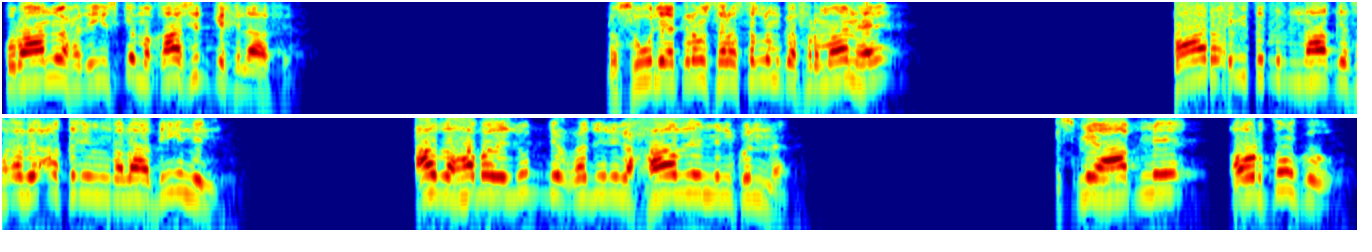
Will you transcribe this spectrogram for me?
قرآن و حدیث کے مقاصد کے خلاف ہے۔ رسول اکرم صلی اللہ علیہ وسلم کا فرمان ہے اس میں آپ نے عورتوں کو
